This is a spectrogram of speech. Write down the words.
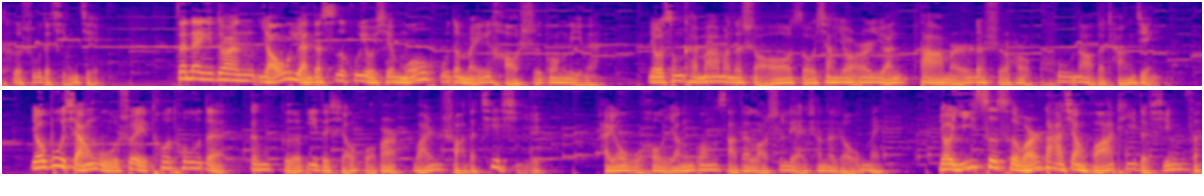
特殊的情节。在那一段遥远的、似乎有些模糊的美好时光里呢，有松开妈妈的手走向幼儿园大门的时候哭闹的场景，有不想午睡偷偷的。跟隔壁的小伙伴玩耍的窃喜，还有午后阳光洒在老师脸上的柔美，有一次次玩大象滑梯的兴奋，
